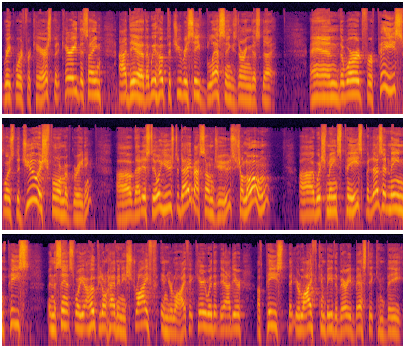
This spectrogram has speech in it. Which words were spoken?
Greek word for charis, but it carried the same idea that we hope that you receive blessings during this day. And the word for peace was the Jewish form of greeting uh, that is still used today by some Jews, shalom, uh, which means peace, but it doesn't mean peace in the sense where you, I hope you don't have any strife in your life. It carries with it the idea of peace that your life can be the very best it can be.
